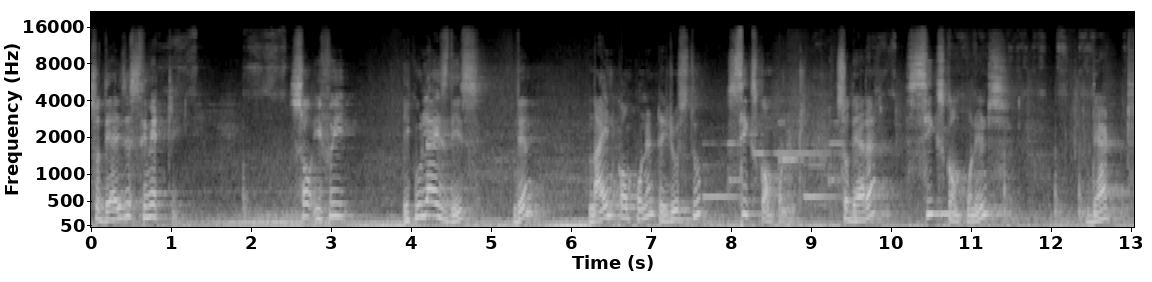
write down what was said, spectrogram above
So there is a symmetry. So if we equalize this then 9 component reduced to 6 component. So there are 6 components that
